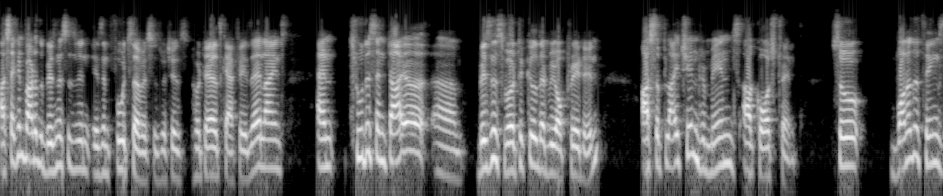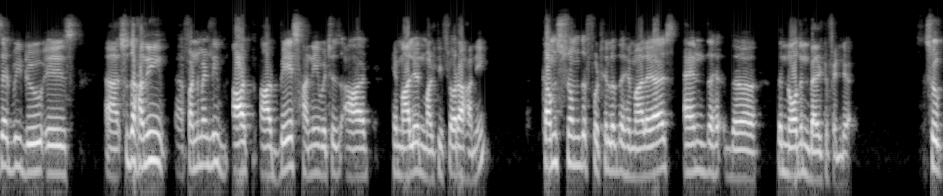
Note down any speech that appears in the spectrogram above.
our second part of the business is in is in food services, which is hotels, cafes, airlines, and through this entire um, business vertical that we operate in, our supply chain remains our core strength. So one of the things that we do is uh, so the honey uh, fundamentally our our base honey, which is our Himalayan multiflora honey, comes from the foothill of the Himalayas and the the, the northern belt of India. So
